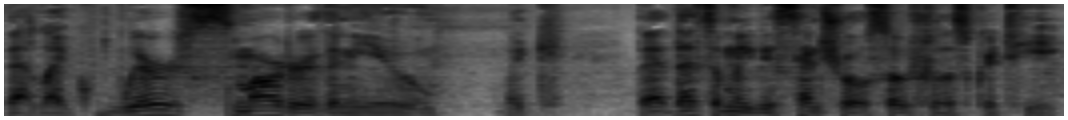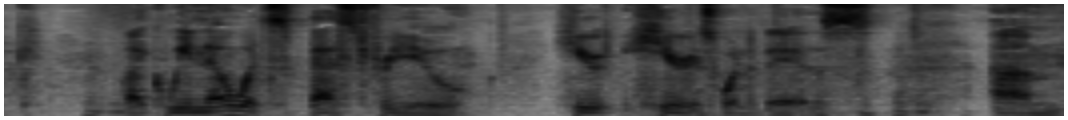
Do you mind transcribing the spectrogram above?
that, like, we're smarter than you. Like, that, that's a maybe central socialist critique. Like, we know what's best for you. Here, here's what it is. Um,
